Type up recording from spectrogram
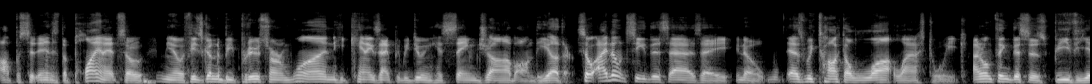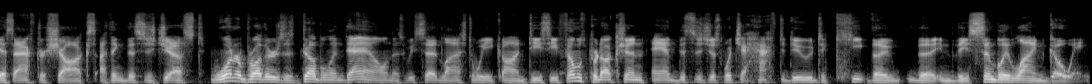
opposite ends of the planet. So, you know, if he's going to be producer on one, he can't exactly be doing his same job on the other. So I don't see this as a, you know, as we talked a lot last week, I don't think this is BVS Aftershocks. I think this is just Warner Brothers is doubling down, as we said last week, on DC Films production, and this is just what you have to do to keep the the the assembly line going.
